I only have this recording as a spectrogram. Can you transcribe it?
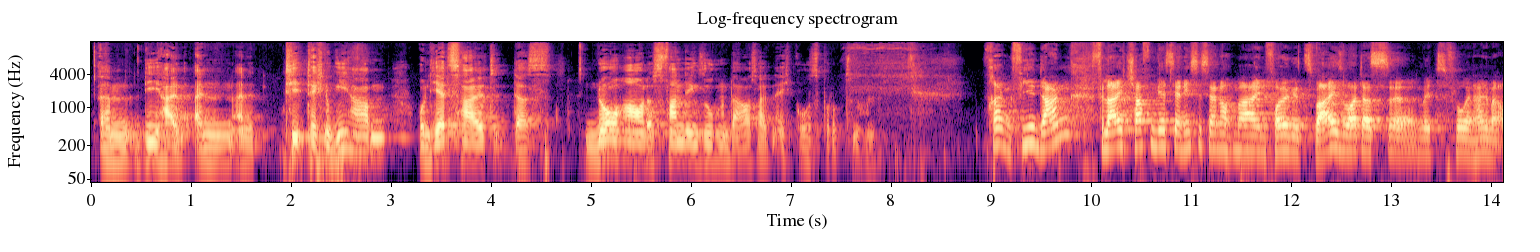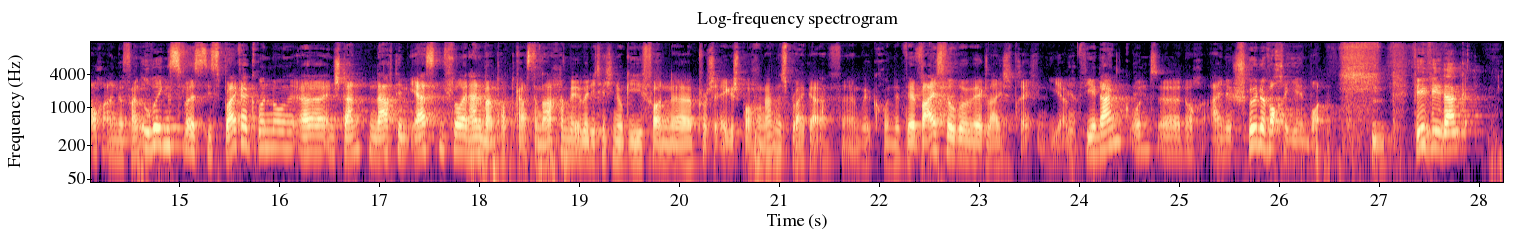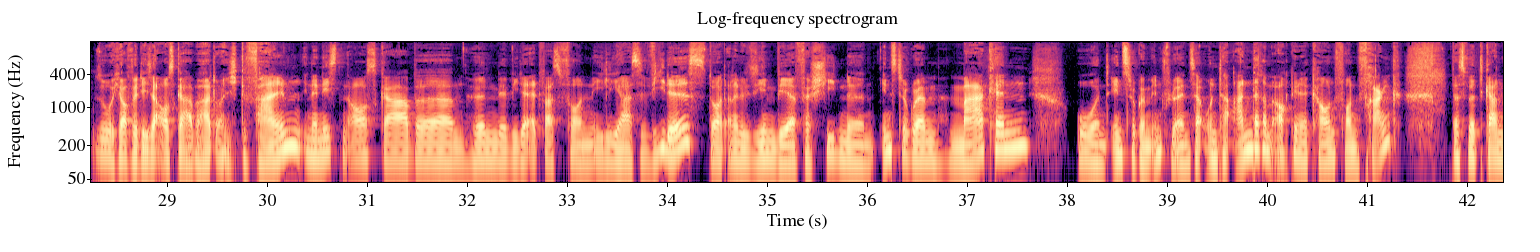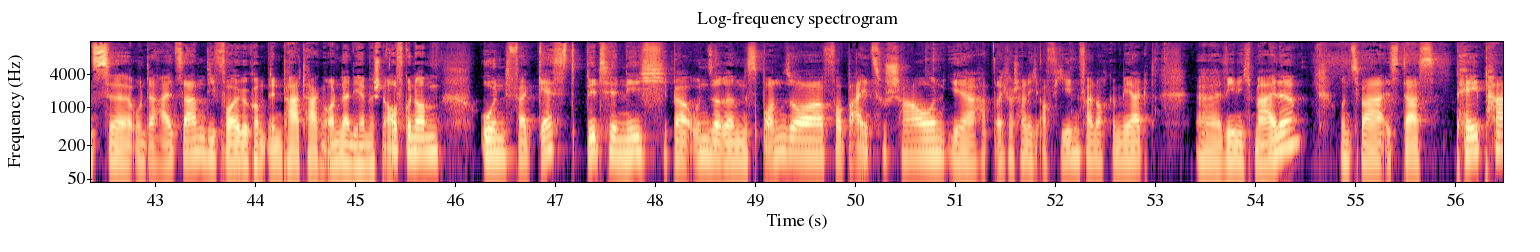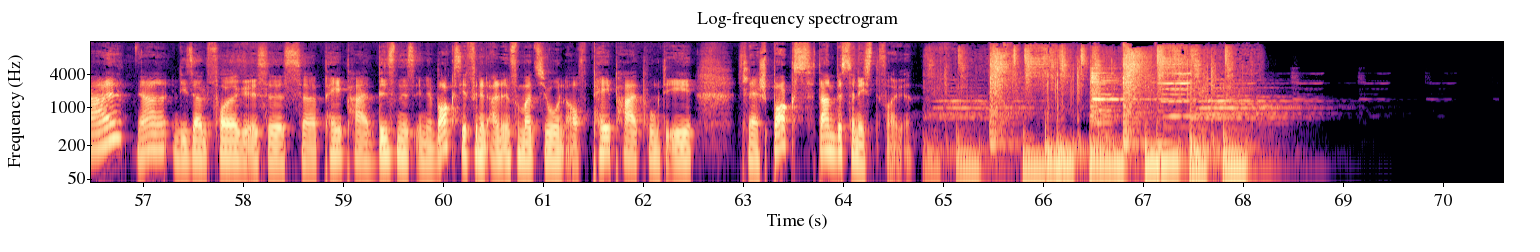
ähm, die halt ein, eine Technologie haben und jetzt halt das Know-how, das Funding suchen, um daraus halt ein echt großes Produkt zu machen. Frank, vielen Dank. Vielleicht schaffen wir es ja nächstes Jahr nochmal in Folge 2. So hat das äh, mit Florian Heinemann auch angefangen. Übrigens ist die Spriker-Gründung äh, entstanden nach dem ersten Florian Heinemann-Podcast. Danach haben wir über die Technologie von äh, Project A gesprochen und haben das Spriker äh, gegründet. Wer weiß, worüber wir gleich sprechen hier. Ja. Vielen Dank und äh, noch eine schöne Woche hier in Bonn. Vielen, vielen Dank. So, ich hoffe, diese Ausgabe hat euch gefallen. In der nächsten Ausgabe hören wir wieder etwas von Elias Wiedes. Dort analysieren wir verschiedene Instagram-Marken und Instagram-Influencer, unter anderem auch den Account von Frank. Das wird ganz äh, unterhaltsam. Die Folge kommt in ein paar Tagen online, die haben wir schon aufgenommen. Und vergesst bitte nicht, bei unserem Sponsor vorbeizuschauen. Ihr habt euch wahrscheinlich auf jeden Fall noch gemerkt, äh, wenig Meile. Und zwar ist das PayPal. Ja, in dieser Folge ist es äh, PayPal Business in a Box. Ihr findet alle Informationen auf paypal.de slash box. Dann bis zur nächsten Folge.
